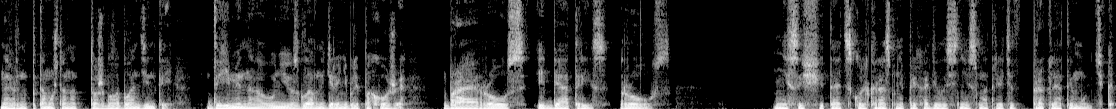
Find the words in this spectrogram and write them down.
Наверное, потому что она тоже была блондинкой. Да и имена у нее с главной героиней были похожи. Брайер Роуз и Беатрис Роуз. Не сосчитать, сколько раз мне приходилось с ней смотреть этот проклятый мультик.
